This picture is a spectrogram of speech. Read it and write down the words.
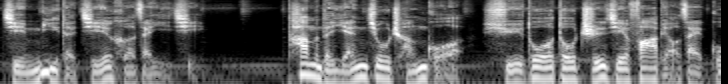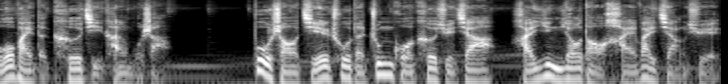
紧密地结合在一起，他们的研究成果许多都直接发表在国外的科技刊物上，不少杰出的中国科学家还应邀到海外讲学。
